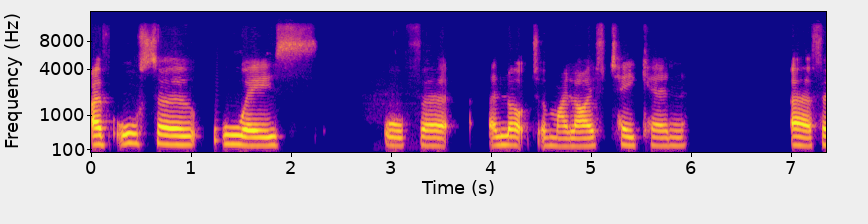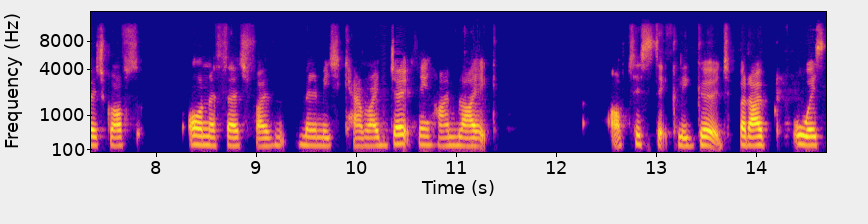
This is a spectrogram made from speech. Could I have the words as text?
I've also always, or for a lot of my life, taken uh, photographs on a 35 millimeter camera. I don't think I'm like artistically good but i've always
